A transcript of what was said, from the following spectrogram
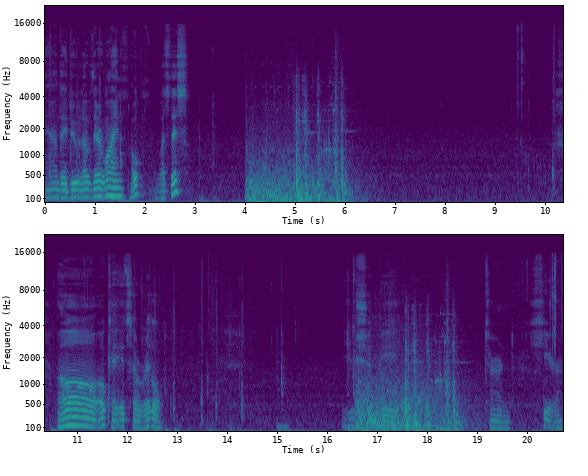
And they do love their wine. Oh, what's this? Oh, okay, it's a riddle. You should be turned here.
